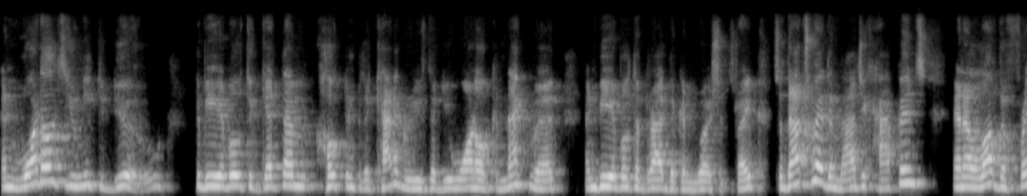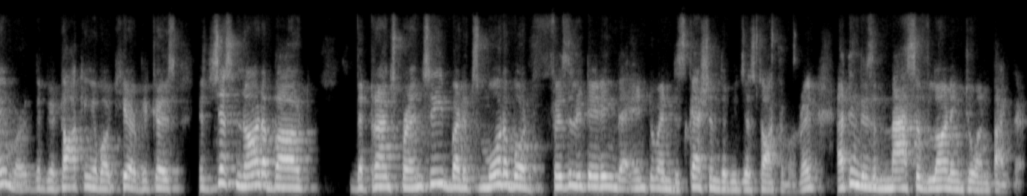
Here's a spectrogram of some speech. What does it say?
And what else you need to do to be able to get them hooked into the categories that you want to connect with and be able to drive the conversions right? So that's where the magic happens. And i love the framework that we're talking about here because it's just not about the transparency but it's more about facilitating the end-to-end discussion that we just talked about right? I think there's a massive learning to unpack there.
